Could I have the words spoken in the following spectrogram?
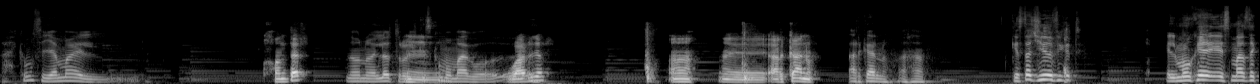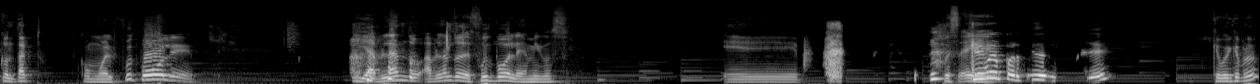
Ay, ¿cómo se llama el.? Hunter, No, no, el otro, el que es Mm, como mago. Warrior. Ah, eh, Arcano. Arcano, ajá. Que está chido, fíjate. El monje es más de contacto. Como el fútbol. eh. Y hablando, hablando de fútbol, eh, amigos. Eh, pues, eh, Qué buen partido el de hoy, ¿eh? ¿Qué buen que, perdón?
